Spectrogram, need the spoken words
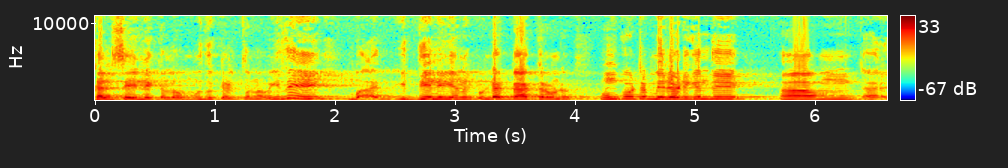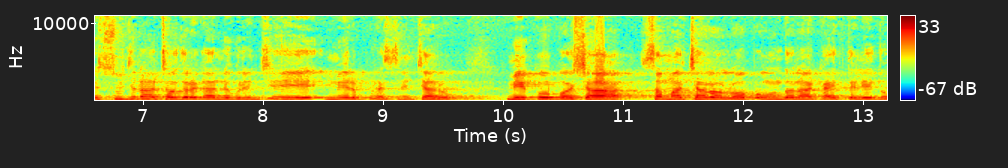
కలిసి ఎన్నికల్లో ముందుకెళ్తున్నాం. ఇది దీని వెనుకుండే బ్యాక్గ్రౌండ్ ఇంకోటి మీరు అడిగింది సుజనా చౌదరి గారిని గురించి మీరు ప్రశ్నించారు. మీకు బహుశా సమాచారం లోపం ఉందో నాకైతే తెలియదు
